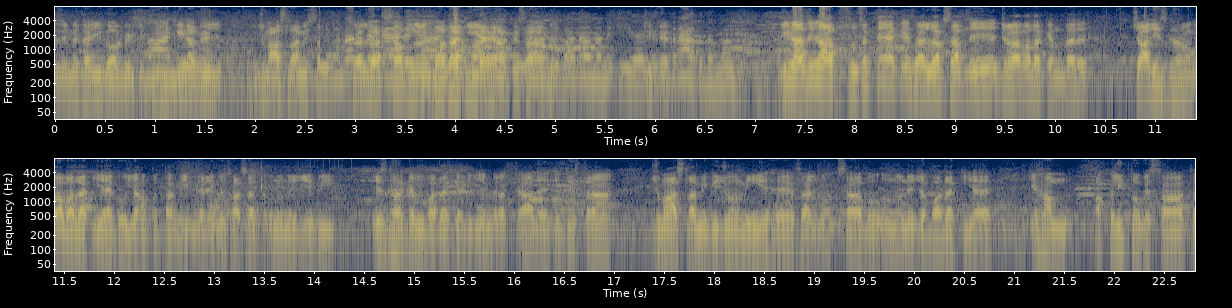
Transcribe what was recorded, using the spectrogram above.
जिम्मेदारी गवर्नमेंट की थी लेकिन अभी जमा इस्लामी साहब उन्होंने वादा किया है आपके साथ ठीक है जी नाजिन आप सुन सकते हैं कि साजुल हक साहब ने जड़ावाला के अंदर 40 घरों का वादा किया है कि वो यहाँ पर तमीर करेंगे साथ साथ उन्होंने ये भी इस घर का भी वादा कर लिया मेरा ख्याल है कि जिस तरह जमा इस्लामी के जो अमीर हैं, फ़ाजुल हक साहब, उन्होंने जब वादा किया है कि हम अकलीतों के साथ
